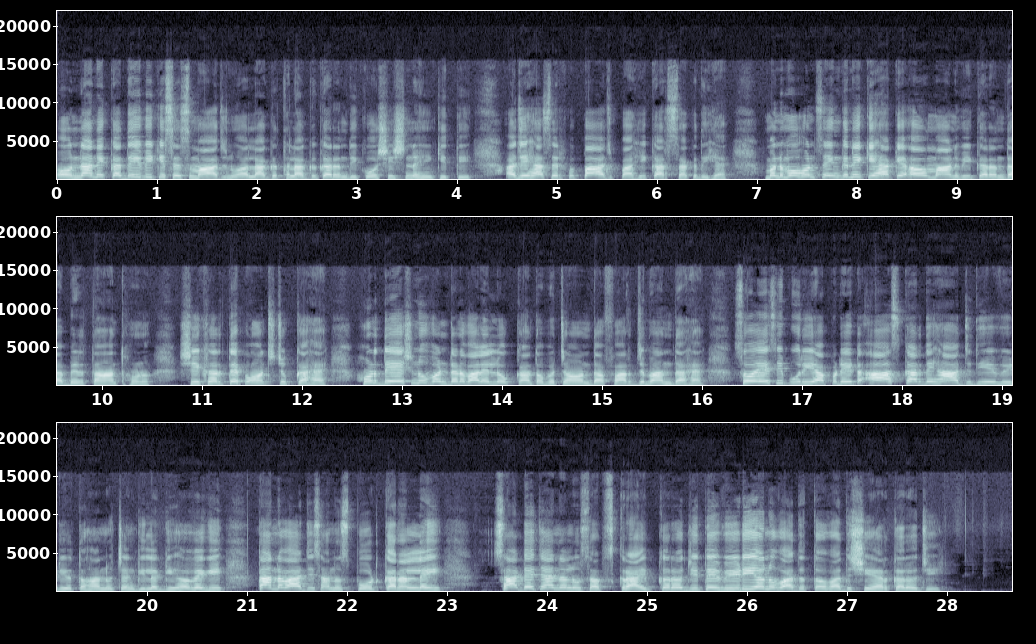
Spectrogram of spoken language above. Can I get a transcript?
ਉਹਨਾਂ ਨੇ ਕਦੇ ਵੀ ਕਿਸੇ ਸਮਾਜ ਨੂੰ ਅਲੱਗ-ਥਲੱਗ ਕਰਨ ਦੀ ਕੋਸ਼ਿਸ਼ ਨਹੀਂ ਕੀਤੀ। ਅਜਿਹਾ ਸਿਰਫ ਭਾਜਪਾ ਹੀ ਕਰ ਸਕਦੀ ਹੈ। ਮਨਮੋਹਨ ਸਿੰਘ ਨੇ ਕਿਹਾ ਕਿ ਅਮਾਨਵੀਕਰਨ ਦਾ ਬਿਰਤਾਂਤ ਹੁਣ ਸਿਖਰ ਤੇ ਪਹੁੰਚ ਚੁੱਕਾ ਹੈ। ਹੁਣ ਦੇਸ਼ ਨੂੰ ਵੰਡਣ ਵਾਲੇ ਲੋਕਾਂ ਤੋਂ ਬਚਾਉਣ ਦਾ ਫਰਜ਼ ਬਣਦਾ ਹੈ। ਸੋ ਇਹ ਸੀ ਪੂਰੀ ਅਪਡੇਟ। ਆਸ ਕਰਦੇ ਹਾਂ ਅੱਜ ਦੀ ਇਹ ਵੀਡੀਓ ਤੁਹਾਨੂੰ ਚੰਗੀ ਲੱਗੀ ਹੋਵੇਗੀ। ਧੰਨਵਾਦ ਜੀ ਸਾਨੂੰ ਸਪੋਰਟ ਕਰਨ ਲਈ। ਸਾਡੇ ਚੈਨਲ ਨੂੰ ਸਬਸਕ੍ਰਾਈਬ ਕਰੋ ਜੀ ਤੇ ਵੀਡੀਓ ਨੂੰ ਵੱਧ ਤੋਂ ਵੱਧ ਸ਼ੇਅਰ ਕਰੋ ਜੀ।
